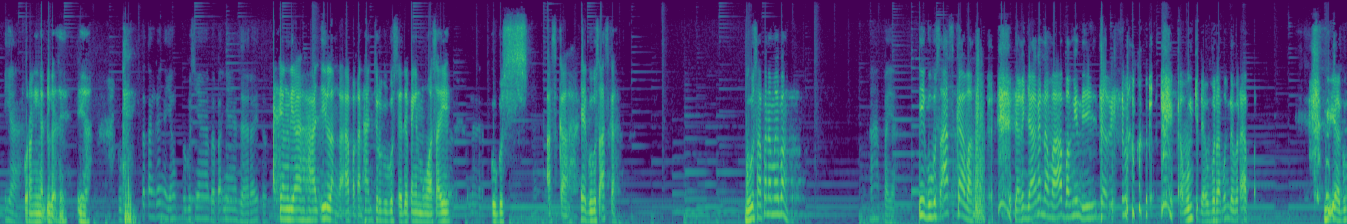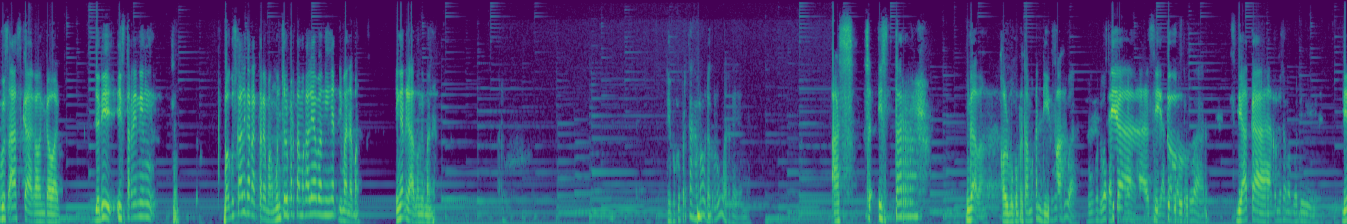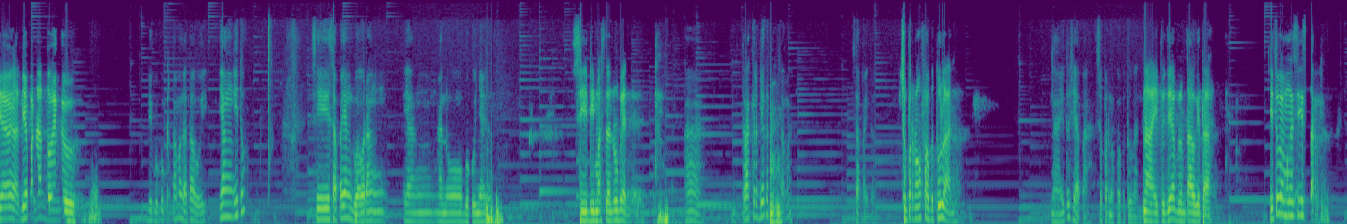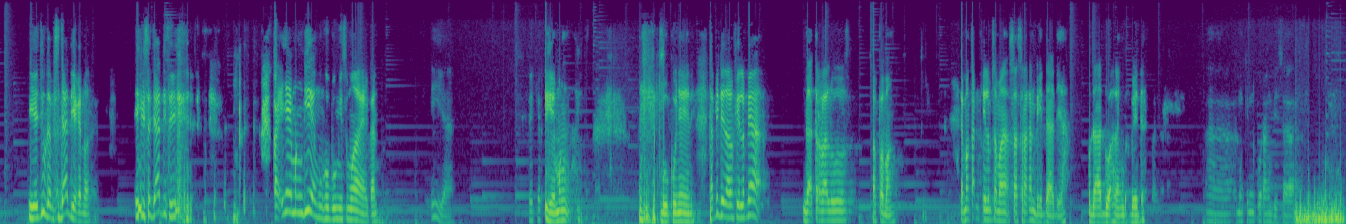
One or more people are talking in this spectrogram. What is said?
iya Kurang ingat juga sih. Iya. tetangganya yang bagusnya bapaknya Zara itu Yang dia hilang nggak apa kan? Hancur gugus ya. Dia pengen menguasai benar gugus Aska. Ya gugus Aska. Gugus apa namanya bang? apa ya Ih gugus Aska bang Jangan-jangan nama abang ini dari Gak mungkin ya umur abang udah berapa Iya gugus Aska kawan-kawan Jadi Istar ini Bagus sekali karakternya bang. Muncul pertama kali abang. Ingat di mana bang? Ingat nggak abang di mana? di buku pertama udah keluar kayaknya. As Istar Enggak bang. Kalau buku pertama kan buku Diva. kedua. Buku kedua pasti Iya si itu. pasti keluar. Sediakan ketemu sama Body Dia dia penato itu. Di buku pertama nggak tahu. Yang itu si siapa yang dua orang yang anu bukunya itu Si Dimas dan Ruben ah terakhir dia ketemu Mhm. sama siapa itu Supernova betulan. nah itu siapa supernova betulan Nah itu dia belum tahu kita. Itu memang si sister. Iya juga bisa jadi ya kan bang? Iya bisa jadi sih. Kayaknya emang dia yang menghubungi semua ya kan? iya pikir Iya emang bukunya ini. Tapi di dalam filmnya nggak terlalu apa bang? Emang kan film sama sastra kan beda dia. Udah dua hal yang berbeda. eh, mungkin kurang bisa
